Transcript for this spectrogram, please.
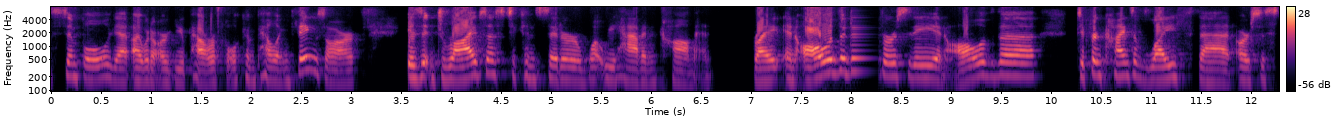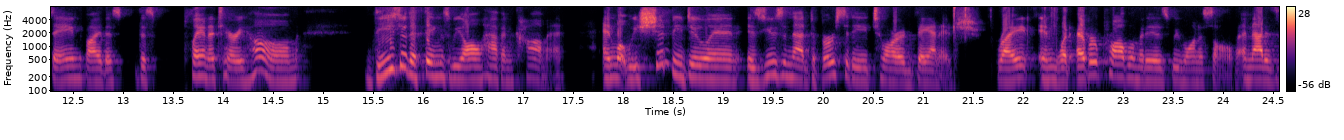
simple, yet I would argue powerful, compelling things are, is it drives us to consider what we have in common, right? And all of the diversity and all of the different kinds of life that are sustained by this, this planetary home, these are the things we all have in common. And what we should be doing is using that diversity to our advantage, right? In whatever problem it is we want to solve. And that is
